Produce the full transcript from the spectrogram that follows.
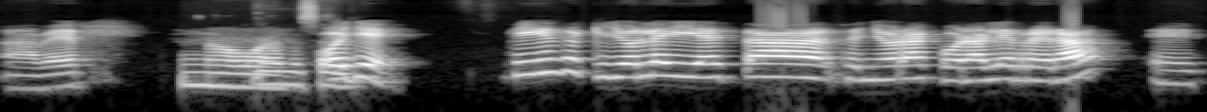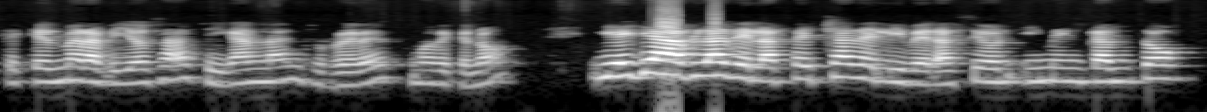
A ver. No, bueno. Oye, fíjense que yo leí a esta señora Coral Herrera, este, que es maravillosa, síganla en sus redes, como de que no. Y ella habla de la fecha de liberación y me encantó.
